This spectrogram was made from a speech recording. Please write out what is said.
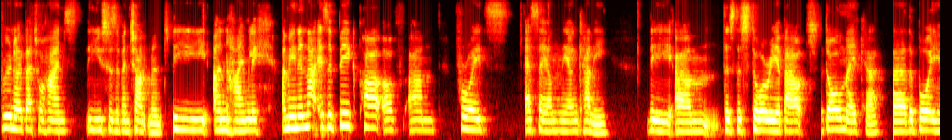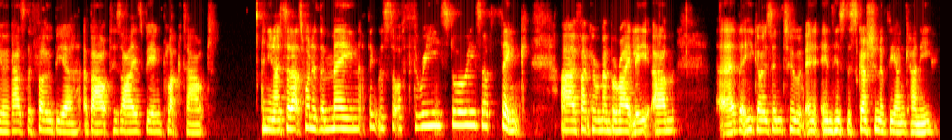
Bruno Bettelheim's The Uses of Enchantment, the Unheimlich. I mean, and that is a big part of um, Freud's essay on the uncanny. The um, there's the story about the Dollmaker, uh, the boy who has the phobia about his eyes being plucked out and you know so that's one of the main i think there's sort of three stories i think uh, if i can remember rightly um, uh, that he goes into in, in, his discussion of the uncanny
